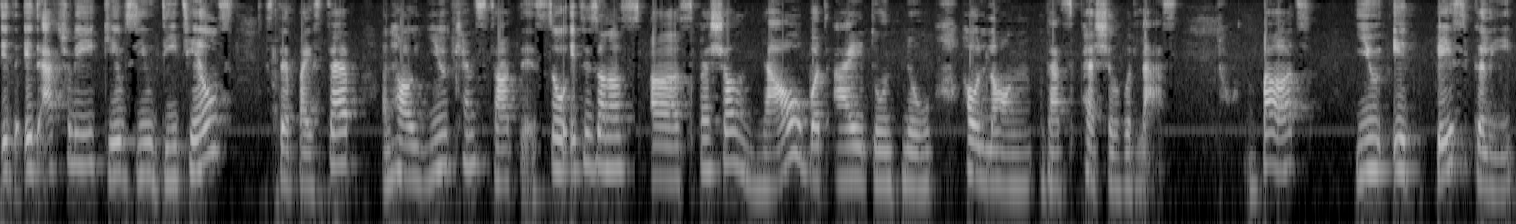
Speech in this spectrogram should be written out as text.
it, it actually gives you details step by step on how you can start this. So it is on a, a special now, but I don't know how long that special would last. But you, it basically,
